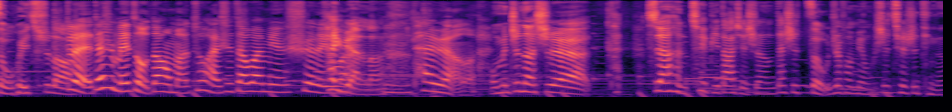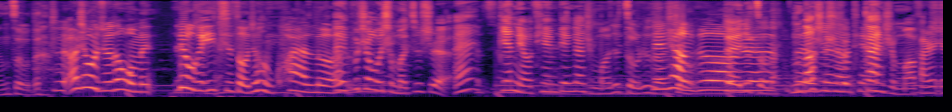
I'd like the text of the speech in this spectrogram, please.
走回去了。对，但是没走到嘛，最后还是在外面睡了一晚。太远了，嗯，太远了。我们真的是太。虽然很脆皮大学生，但是走这方面我是确实挺能走的。对，而且我觉得我们六个一起走就很快乐。哎，不知道为什么，就是哎，边聊天边干什么，就走着走。边唱歌。对，就走的。我们当时是干什么？反正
